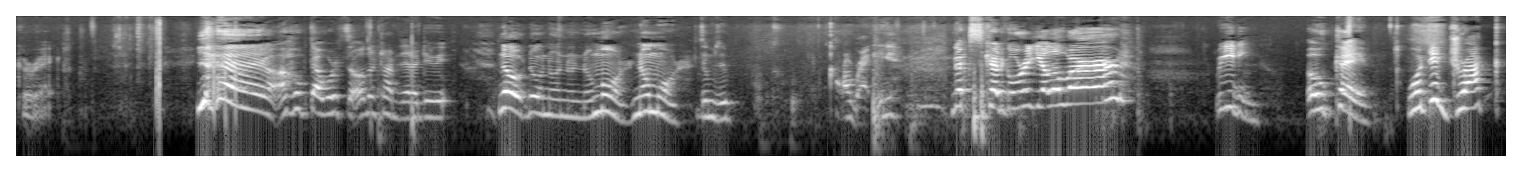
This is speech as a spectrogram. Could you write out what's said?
Correct. Yeah! I hope that works the other time that I do it. No, no, no, no, no more. No more. Zoom, zoom. Alrighty. Next category, yellow bird. Reading. Okay. What did Drac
